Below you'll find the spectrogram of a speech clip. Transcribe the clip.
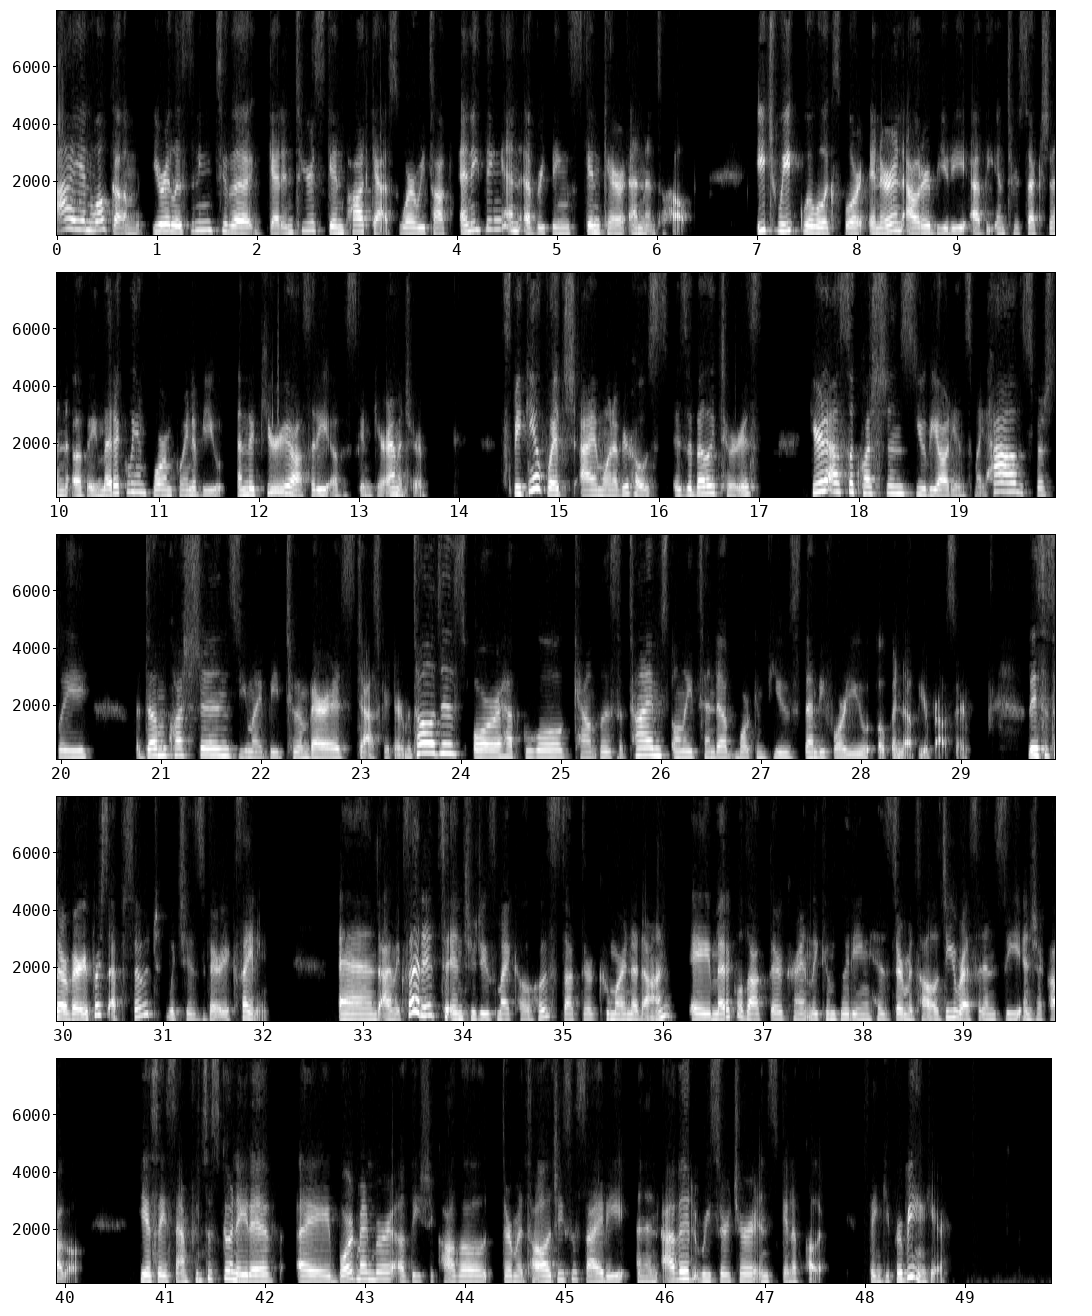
Hi, and welcome. You're listening to the Get Into Your Skin podcast, where we talk anything and everything skincare and mental health. Each week, we will explore inner and outer beauty at the intersection of a medically informed point of view and the curiosity of a skincare amateur. Speaking of which, I am one of your hosts, Isabella Turris, here to ask the questions you, the audience, might have, especially the dumb questions you might be too embarrassed to ask your dermatologist or have Google countless of times only to end up more confused than before you opened up your browser. This is our very first episode, which is very exciting. And I'm excited to introduce my co host, Dr. Kumar Nadan, a medical doctor currently completing his dermatology residency in Chicago. He is a San Francisco native, a board member of the Chicago Dermatology Society, and an avid researcher in skin of color. Thank you for being here.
